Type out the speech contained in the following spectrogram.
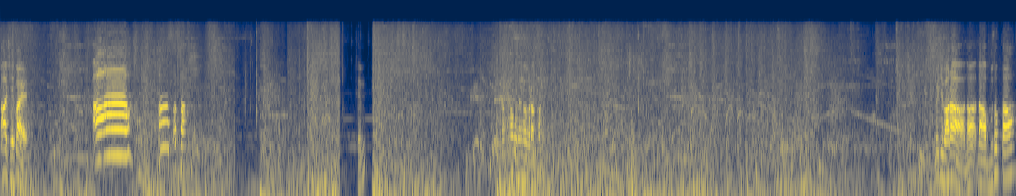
아 제발. 아, 아, 쌌다. 됨? 나 타고 생각을 할까? 끌지 마라. 나, 나 무섭다.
